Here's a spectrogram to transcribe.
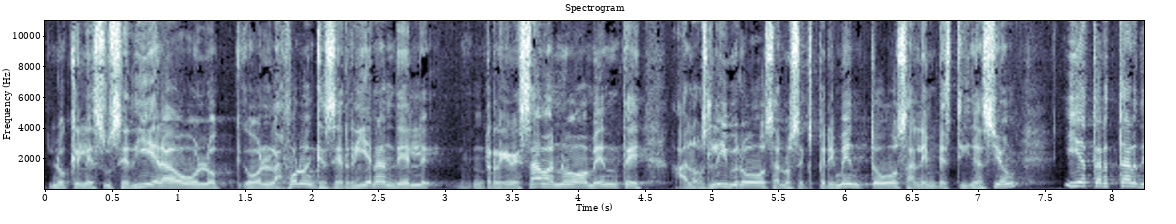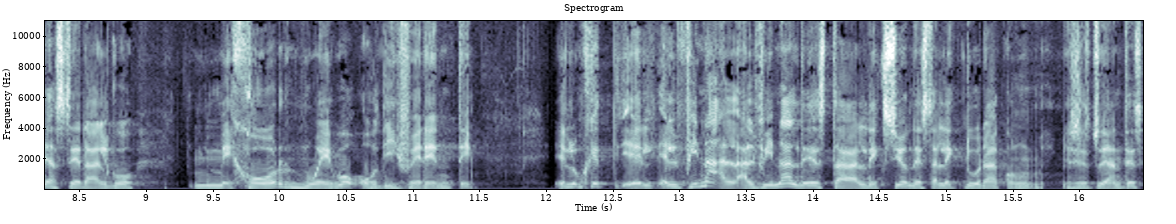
lo que le sucediera o, la forma en que se rieran de él, regresaba nuevamente a los libros, a los experimentos, a la investigación y a tratar de hacer algo mejor, nuevo o diferente. El, el final, al final de esta lección, de esta lectura con mis estudiantes,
